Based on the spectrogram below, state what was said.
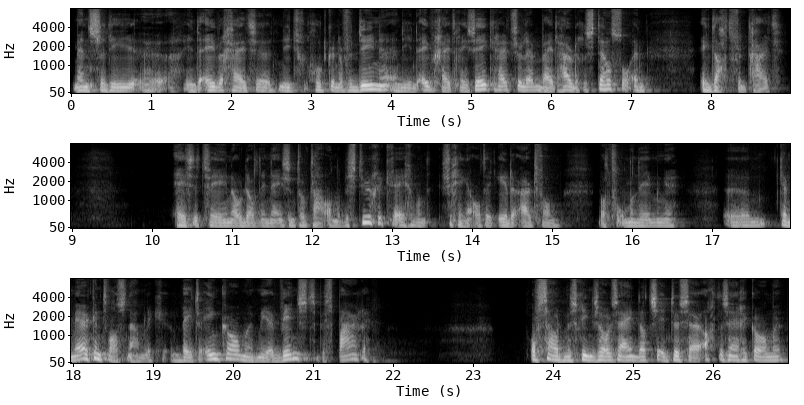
mensen die uh, in de eeuwigheid uh, niet goed kunnen verdienen en die in de eeuwigheid geen zekerheid zullen hebben bij het huidige stelsel. En ik dacht, verdraaid, heeft het VNO dan ineens een totaal ander bestuur gekregen? Want ze gingen altijd eerder uit van wat voor ondernemingen uh, kenmerkend was, namelijk een beter inkomen, meer winst, besparen. Of zou het misschien zo zijn dat ze intussen erachter zijn gekomen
